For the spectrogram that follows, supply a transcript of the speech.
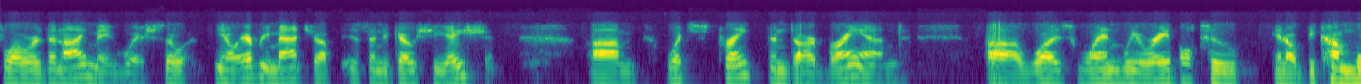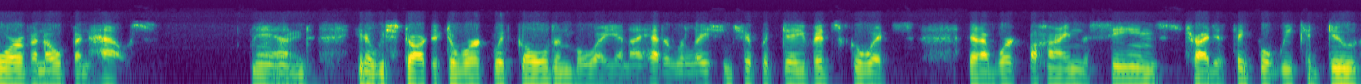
slower than I may wish. So, you know, every matchup is a negotiation. Um, what strengthened our brand uh, was when we were able to, you know, become more of an open house. And, you know, we started to work with Golden Boy, and I had a relationship with Dave Itskowitch that I worked behind the scenes to try to think what we could do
